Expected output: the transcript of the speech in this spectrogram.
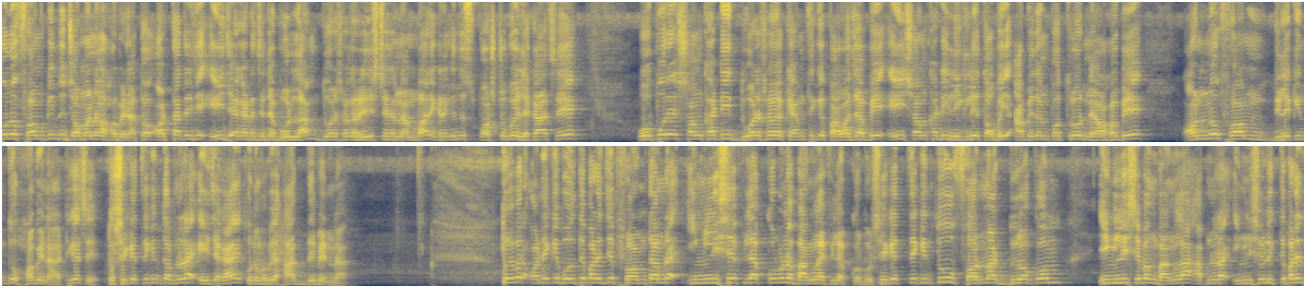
কোনো ফর্ম কিন্তু জমা নেওয়া হবে না। তো অর্থাৎ এই যে, এই জায়গাটা যেটা বললাম, দুয়ারে সরকার রেজিস্ট্রেশন নাম্বার এখানে কিন্তু স্পষ্ট করে লেখা আছে ওপরের সংখ্যাটি দুয়ারে সরকার ক্যাম্প থেকে পাওয়া যাবে। এই সংখ্যাটি লিখলে তবেই আবেদনপত্র নেওয়া হবে। অন্য ফর্ম দিলে কিন্তু হবে না ঠিক আছে? তো সেক্ষেত্রে কিন্তু আপনারা এই জায়গায় কোনোভাবে হাত দেবেন না। তো এবার অনেকে বলতে পারে যে ফর্মটা আমরা ইংলিশে ফিল আপ করব না বাংলায় ফিল আপ করব? সেক্ষেত্রে কিন্তু ফরম্যাট দুরকম ইংলিশ এবং বাংলা আপনারা ইংলিশেও লিখতে পারেন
